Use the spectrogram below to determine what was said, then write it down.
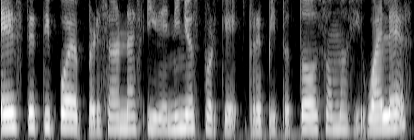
este tipo de personas y de niños, porque, repito, todos somos iguales,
